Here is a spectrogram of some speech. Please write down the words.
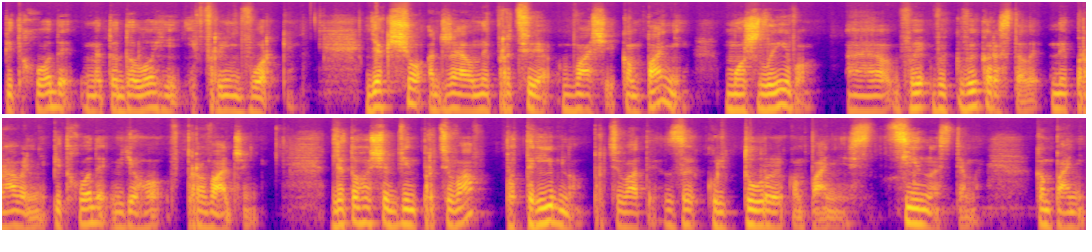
підходи, методології і фреймворки. Якщо Agile не працює в вашій компанії, можливо, ви використали неправильні підходи в його впровадженні. Для того, щоб він працював, потрібно працювати з культурою компанії, з цінностями компанії,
